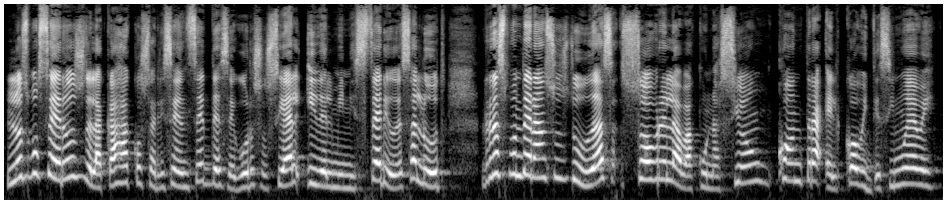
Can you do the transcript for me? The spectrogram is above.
los voceros de la Caja Costarricense de Seguro Social y del Ministerio de Salud responderán sus dudas sobre la vacunación contra el COVID-19.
